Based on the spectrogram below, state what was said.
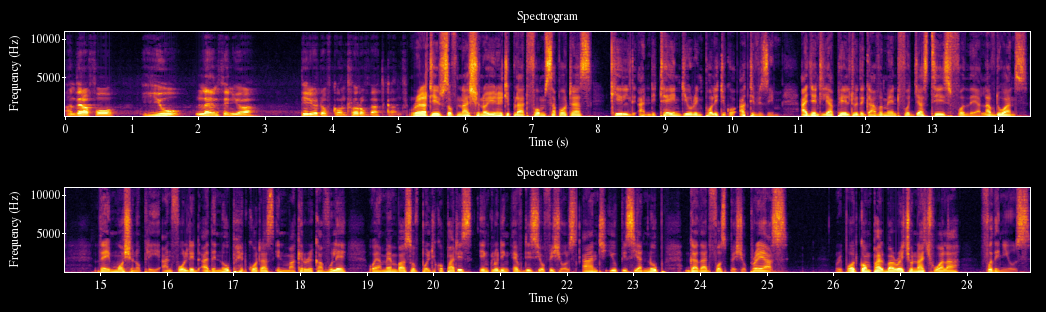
And therefore, you lengthen your period of control of that country. Relatives of National Unity Platform supporters killed and detained during political activism urgently appealed to the government for justice for their loved ones. The emotional plea unfolded at the NUP headquarters in Makerere Kavule, where members of political parties, including FDC officials and UPC and NUP, gathered for special prayers. Report compiled by Rachel Nachwala for the news.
